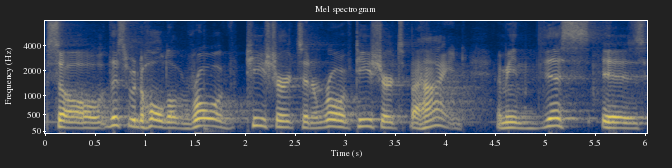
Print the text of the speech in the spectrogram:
So this would hold a row of t-shirts and a row of t-shirts behind. I mean, this is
